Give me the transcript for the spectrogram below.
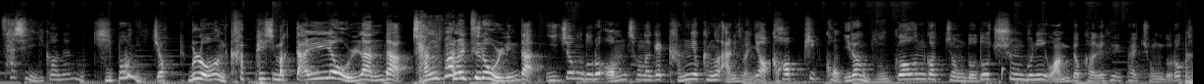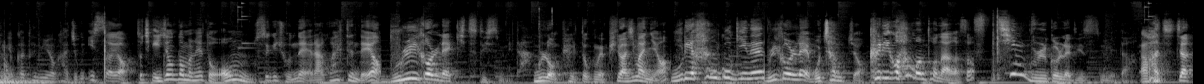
사실 이거는 기본이죠. 카펫이 막 딸려 올란다, 장판을 들어 올린다 이 정도로 엄청나게 강력한 건 아니지만요. 커피콩 이런 무거운 것 정도도 충분히 완벽하게 흡입할 정도로 강력한 흡입력을 가지고 있어요. 솔직히 이 정도만 해도 엄 쓰기 좋네 라고 할 텐데요. 물걸레 키트도 있습니다. 물론 별도 구매 필요하지만요. 우리 한국인은 물걸레 못 참죠. 그리고 한 번 더 나가서 스팀 물걸레도 있습니다. 아 진짜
